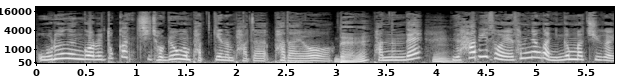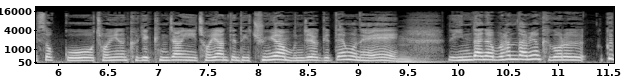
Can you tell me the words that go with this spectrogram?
오르는 거를 똑같이 적용은 받기는 받아, 받아요. 네. 받는데, 음. 이제 합의서에 3년간 임금 맞추기가 있었고, 저희는 그게 굉장히 저희한테는 되게 중요한 문제였기 때문에, 음. 인단협을 한다면 그거를, 그,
